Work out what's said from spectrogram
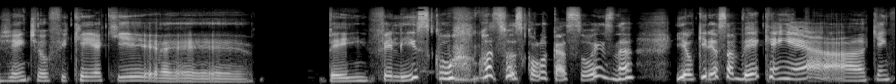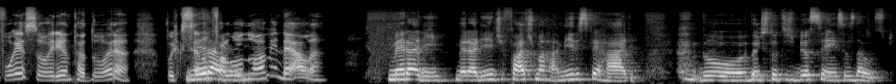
Gente, eu fiquei aqui é, bem feliz com, com, as suas colocações, né? E eu queria saber quem é, a, quem foi a sua orientadora, porque você Merari. não falou o nome dela. Merari, Merari de Fátima Ramires Ferrari, do, do Instituto de Biociências da USP.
